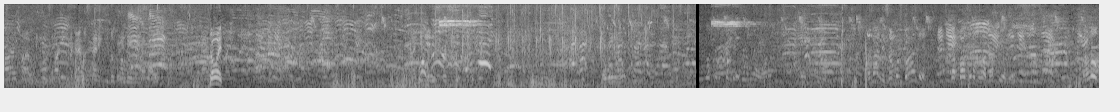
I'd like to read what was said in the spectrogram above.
hard, but I don't think it was hard. The guy was standing, he looked over my side. throw it. I think Eddie's first hit. Come on, it's almost gone there. That ball's gonna go up. That's the idea. Now look.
